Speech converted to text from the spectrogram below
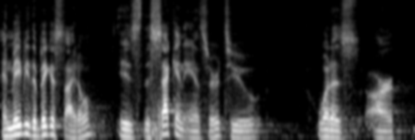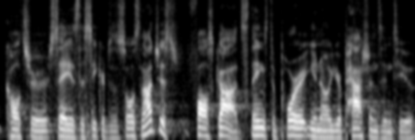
And maybe the biggest idol is the second answer to what does our culture say is the secret to the soul. It's not just false gods, things to pour, you know, your passions into.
